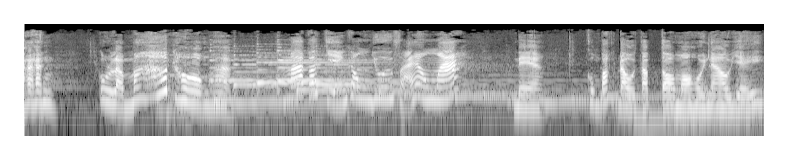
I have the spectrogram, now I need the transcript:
Hoàng Con làm má hết hồn hả Má có chuyện không vui phải không má? Nè Con bắt đầu tập tò mò hồi nào vậy?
